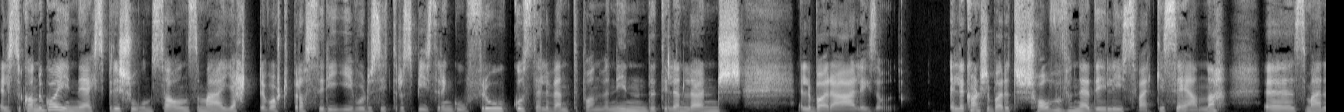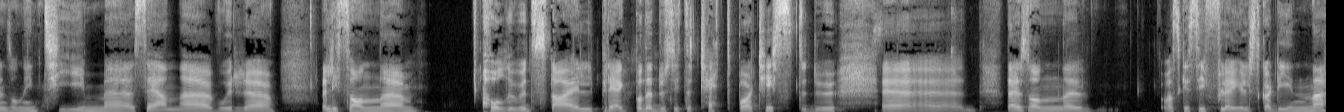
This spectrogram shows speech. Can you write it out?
Eller så kan du gå inn i ekspedisjonssalen, som er hjertet vårt brasseri, hvor du sitter og spiser en god frokost, eller venter på en venninne til en lunsj, eller bare er liksom eller kanskje bare et show nede i Lysverket scene, eh, som er en sånn intim eh, scene hvor eh, det er litt sånn eh, Hollywood-style preg på det. Du sitter tett på artist, du eh, Det er sånn eh, hva skal jeg si, fløyelsgardinene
